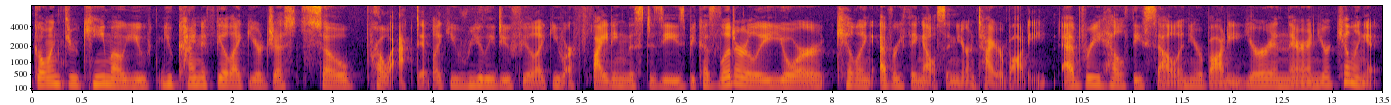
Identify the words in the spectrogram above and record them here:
going through chemo you you kind of feel like you're just so proactive. Like you really do feel like you are fighting this disease because literally you're killing everything else in your entire body. Every healthy cell in your body you're in there and you're killing it.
